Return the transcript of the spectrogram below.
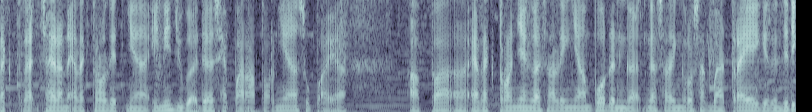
elektro- cairan elektrolitnya ini juga ada separatornya supaya apa eh, elektronnya nggak saling nyampur dan nggak nggak saling merusak baterai gitu. Jadi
